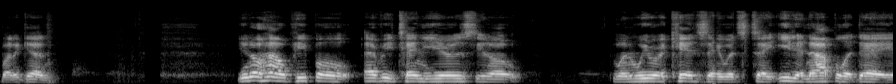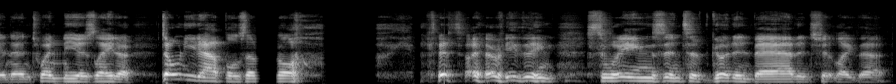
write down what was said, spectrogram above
but again, you know how people every 10 years, you know, when we were kids, they would say, eat an apple a day. And then 20 years later, don't eat apples at all. Everything swings into good and bad and shit like that.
